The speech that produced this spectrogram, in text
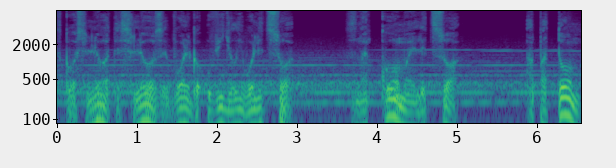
Сквозь лед и слезы Вольга увидел его лицо, знакомое лицо. А потом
